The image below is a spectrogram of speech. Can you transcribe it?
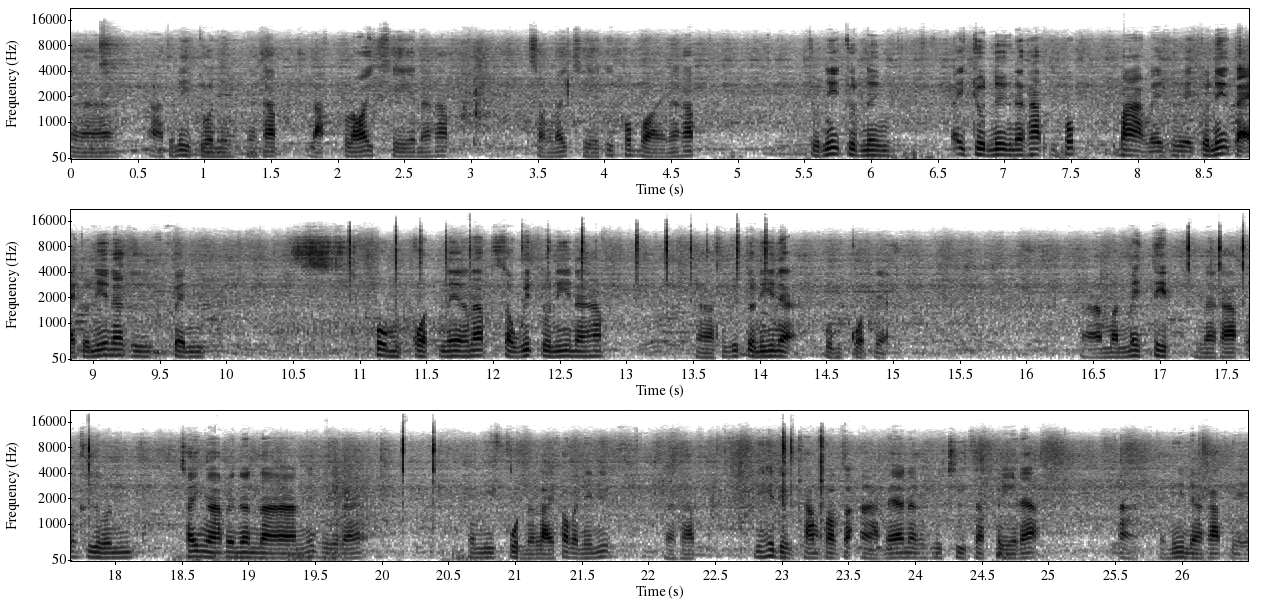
อาอ่าตัวนี้อีกตัวหนึงนะครับ หลักร้อยเคนะครับ200เคที่พบบ่อยนะครับ จุดนี้จุดหนึ่งไอ้จุดหนึ่งนะครับที่พบมากเลยคือไอ้ตัวนี้แต่ไอ้ตัวนี้นะคือเป็นปุ่มกดเนี่ยนะครับสวิตตัวนี้นะครับสวิตตัวนี้เนี่ยปุ่มกดเนี่ย มันไม่ติดนะครับ ก็คือมันใช้งานไปนานๆนี่คือนะมันมีฝุ่นอะไรเข้าไปในนี้นะครับ นี่ให้เด็กทำความสะอาดแล้วนะก็คือฉีดสเปรย์แล้วอะอันนี้นะครับเนี่ย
